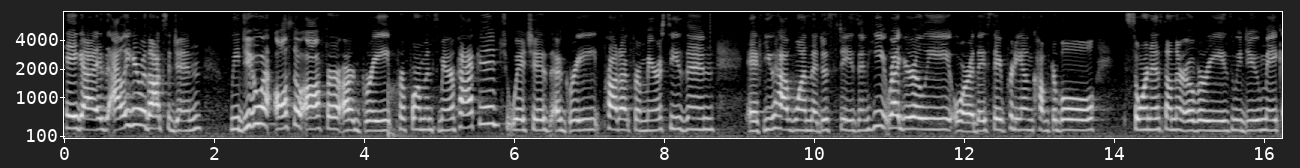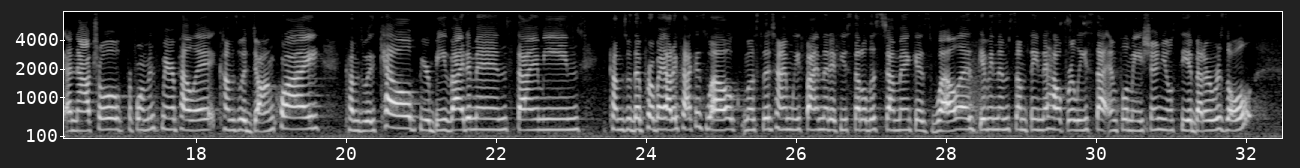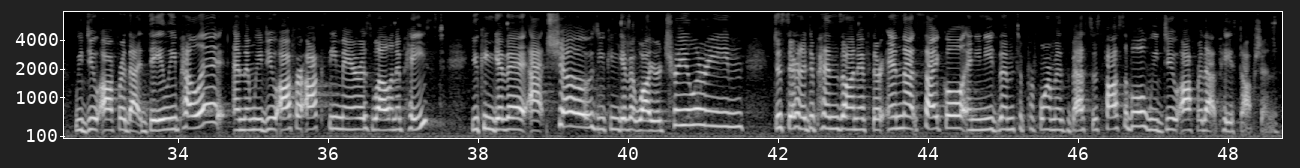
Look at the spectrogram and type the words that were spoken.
Hey guys, Allie here with Oxygen. We do also offer our great Performance Mare package, which is a great product for mare season. If you have one that just stays in heat regularly or they stay pretty uncomfortable, soreness on their ovaries, we do make a natural Performance Mare pellet. Comes with Dong Quai, comes with kelp, your B vitamins, thiamine, comes with a probiotic pack as well. Most of the time we find that if you settle the stomach as well as giving them something to help release that inflammation, you'll see a better result. We do offer that daily pellet and then we do offer Oxymare as well in a paste. You can give it at shows, you can give it while you're trailering. Just kind of depends on if they're in that cycle and you need them to perform as best as possible. We do offer that paste option.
